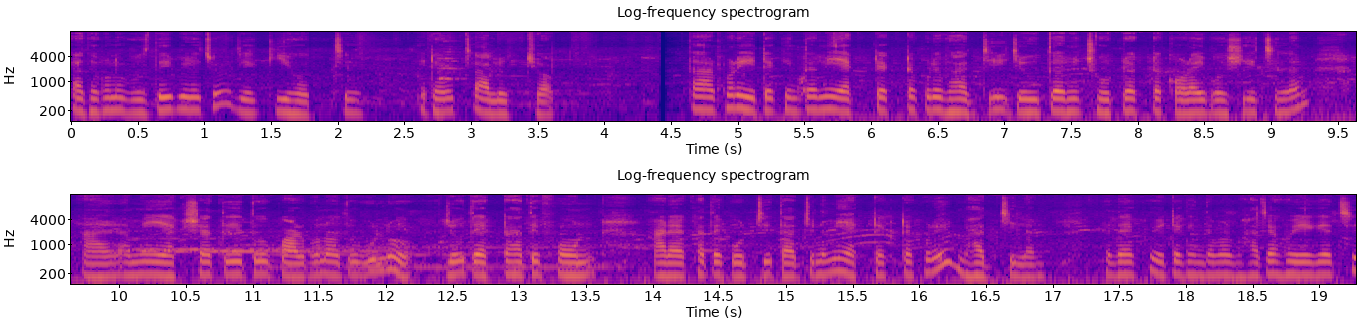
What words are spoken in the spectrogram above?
এতক্ষণে বুঝতেই পেরেছ যে কি হচ্ছে? এটা হচ্ছে আলুর চপ। তারপরে এটা কিন্তু আমি একটা একটা করে ভাজছি, যেহেতু আমি ছোট একটা কড়াই বসিয়েছিলাম। আর আমি একসাথে তো পারব না অতগুলো, যেহেতু একটা হাতে ফোন আর এক হাতে করছি, তার জন্য আমি একটা একটা করে ভাজছিলাম। দেখো, এটা কিন্তু আমার ভাজা হয়ে গেছে।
